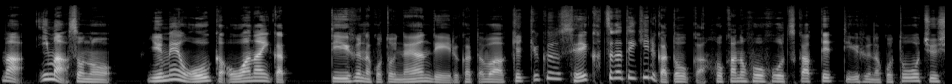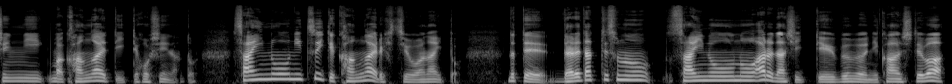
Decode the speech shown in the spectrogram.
まあ今その夢を追うか追わないかっていうふうなことに悩んでいる方は、結局生活ができるかどうか、他の方法を使ってっていうふうなことを中心に、まあ、考えていってほしいなと。才能について考える必要はないと。だって誰だってその才能のあるなしっていう部分に関しては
